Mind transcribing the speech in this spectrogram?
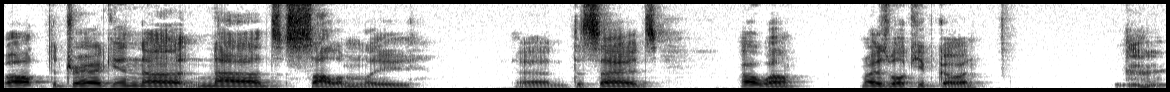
Well, the dragon uh, nods solemnly and decides, "Oh well, might as well keep going." I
